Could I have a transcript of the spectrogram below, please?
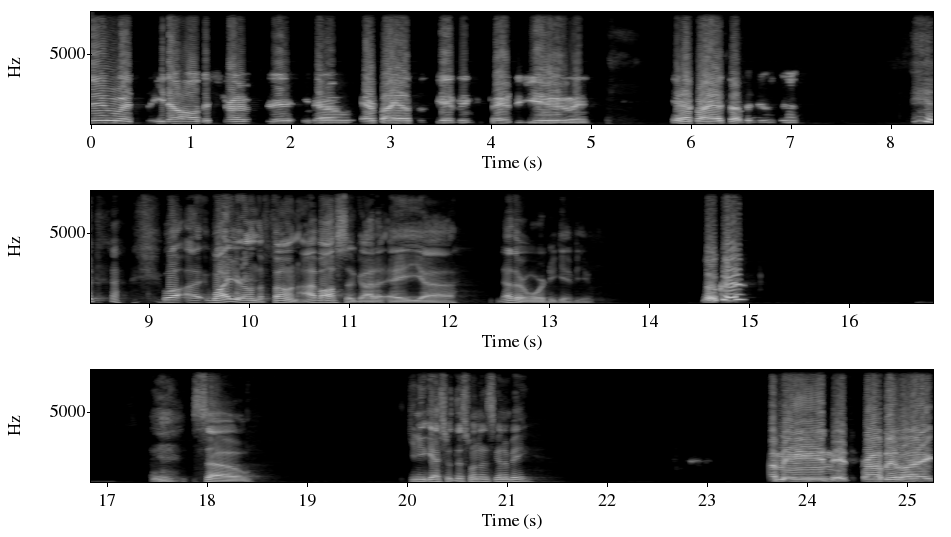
do with you know all the strokes that you know everybody else was giving compared to you, and yeah, that probably had something to do with that. Well, I, while you're on the phone, I've also got a, a uh, another award to give you. Okay. So, can you guess what this one is going to be? I mean, it's probably like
